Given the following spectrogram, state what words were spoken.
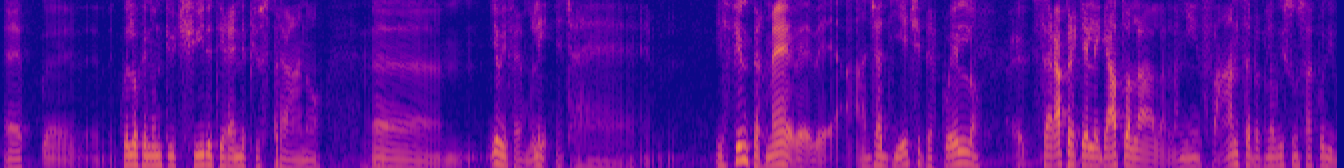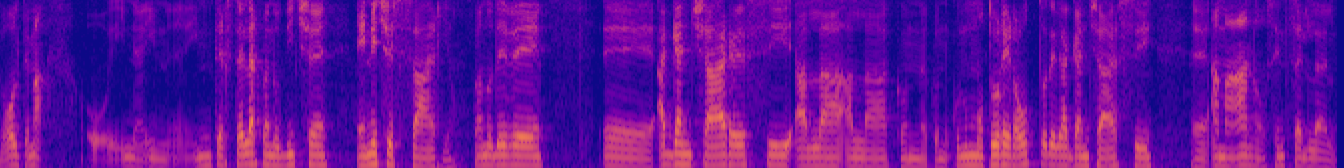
eh, eh, quello che non ti uccide ti rende più strano. Ehm, io mi fermo lì. Cioè, il film per me eh, eh, ha già 10 per quello. Eh, Sarà perché è legato alla, alla- alla mia infanzia, perché l'ho visto un sacco di volte, ma oh, in, in- in Interstellar quando dice è necessario, quando deve eh, agganciarsi alla, alla- con, con- con un motore rotto, deve agganciarsi eh, a mano, senza il,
